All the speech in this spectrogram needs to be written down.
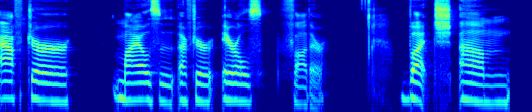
after Miles after Aral's father. But um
